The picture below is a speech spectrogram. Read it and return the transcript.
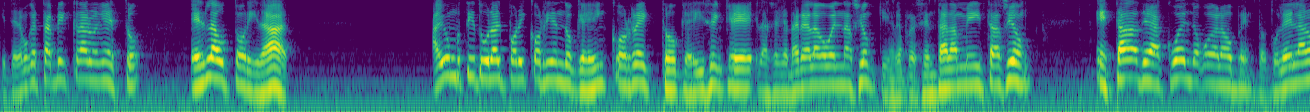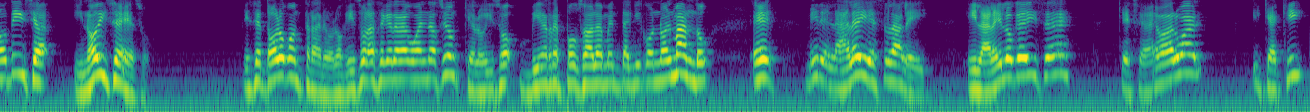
y tenemos que estar bien claros en esto, es la autoridad. Hay un titular por ahí corriendo que es incorrecto, que dicen que la secretaria de la gobernación, quien representa a la administración, está de acuerdo con el aumento. Tú lees la noticia y no dice eso. Dice todo lo contrario. Lo que hizo la secretaria de Gobernación, que lo hizo bien responsablemente aquí con Normando, es, mire, la ley es la ley. Y la ley lo que dice es que se va a evaluar y que aquí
